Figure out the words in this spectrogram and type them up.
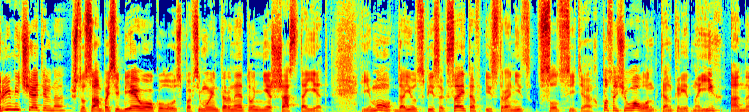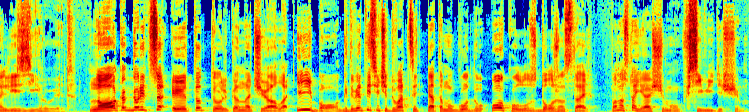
Примечательно, что сам по себе Oculus по всему интернету не шастает. Ему дают список сайтов и страниц в соцсетях, после чего он конкретно их анализирует. Но, как говорится, это только начало, ибо к 2025 году Oculus должен стать по-настоящему всевидящим.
